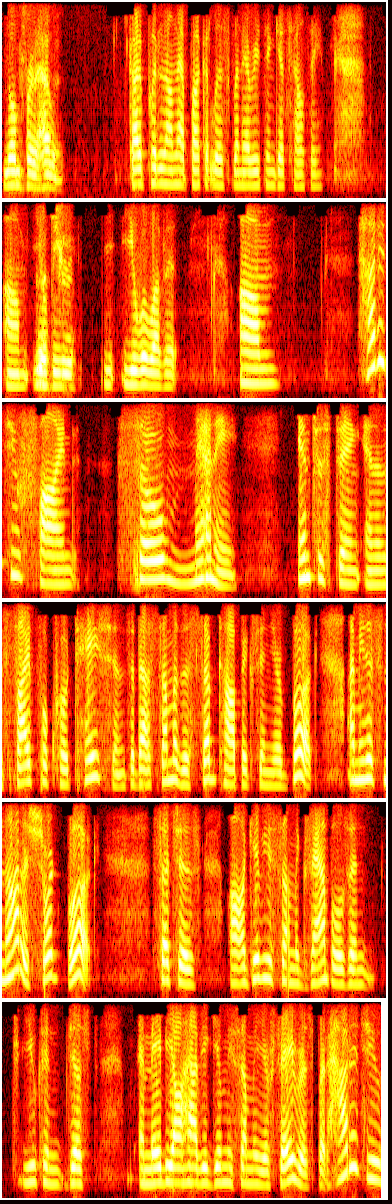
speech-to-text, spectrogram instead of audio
No, I'm afraid I haven't. Got to put it on that bucket list when everything gets healthy. Um, you'll That's be, true. y- you will love it. Um, how did you find so many interesting and insightful quotations about some of the subtopics in your book? I mean, it's not a short book, such as I'll give you some examples and you can just and maybe I'll have you give me some of your favorites. But how did you?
